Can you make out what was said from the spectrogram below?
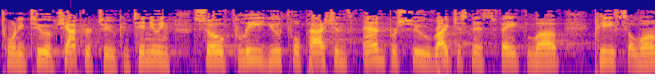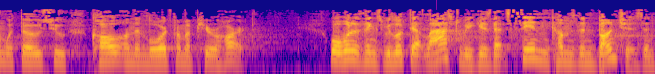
22 of chapter 2, continuing, so flee youthful passions and pursue righteousness, faith, love, peace, along with those who call on the Lord from a pure heart. Well, one of the things we looked at last week is that sin comes in bunches, and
